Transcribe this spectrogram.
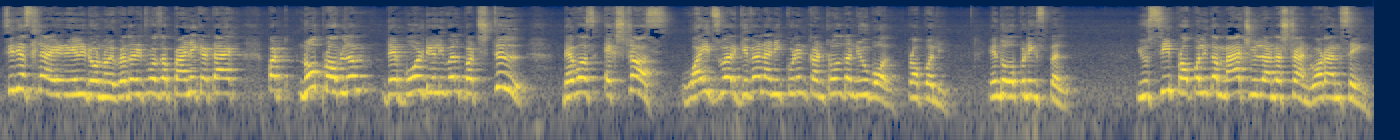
Seriously, I really don't know whether it was a panic attack. But no problem. They bowled really well. But still, there was extras. Wides were given and he couldn't control the new ball properly in the opening spell. You see properly the match, you will understand what I'm saying.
